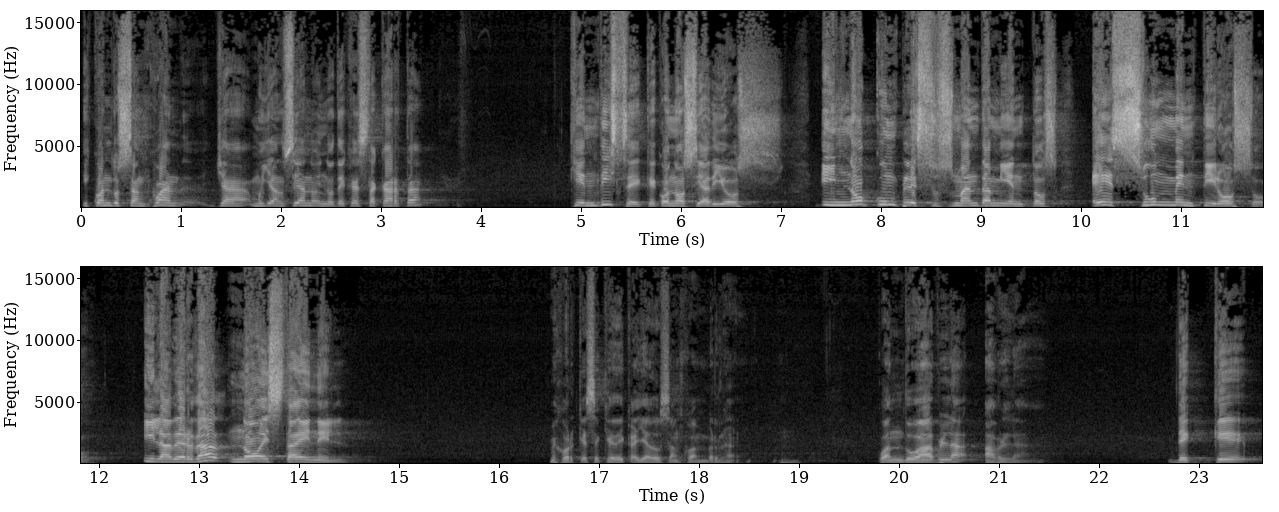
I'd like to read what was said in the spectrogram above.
Y cuando San Juan, ya muy anciano, y nos deja esta carta, quien dice que conoce a Dios, y no cumple sus mandamientos, es un mentiroso y la verdad no está en él. Mejor que se quede callado San Juan, ¿verdad? Cuando habla, habla. ¿De qué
